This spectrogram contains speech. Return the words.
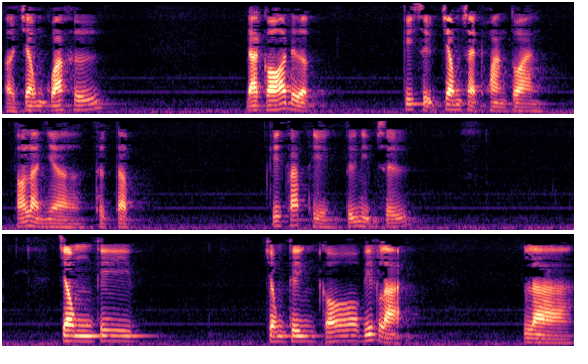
ở trong quá khứ, đã có được cái sự trong sạch hoàn toàn, đó là nhờ thực tập cái pháp thiền tứ niệm xứ. Trong cái, trong kinh có viết lại là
